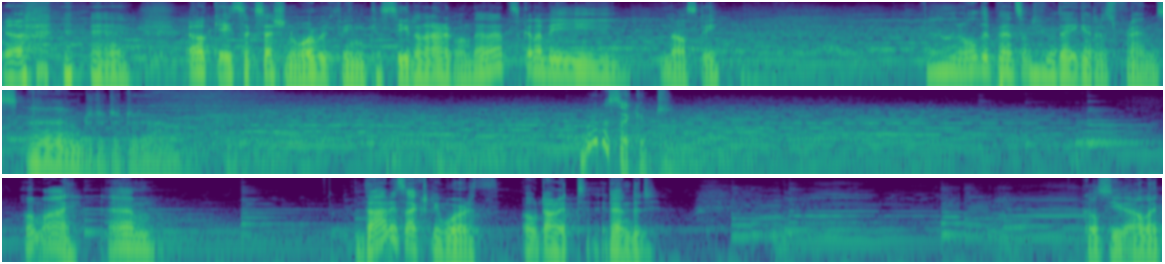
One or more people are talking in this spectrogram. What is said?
okay, succession war between Castile and Aragon. Now that's gonna be nasty. Well, it all depends on who they get as friends. Um, da -da -da Wait a second. Oh my. Um, that is actually worth... Oh, darn it. It ended. Because you allied...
